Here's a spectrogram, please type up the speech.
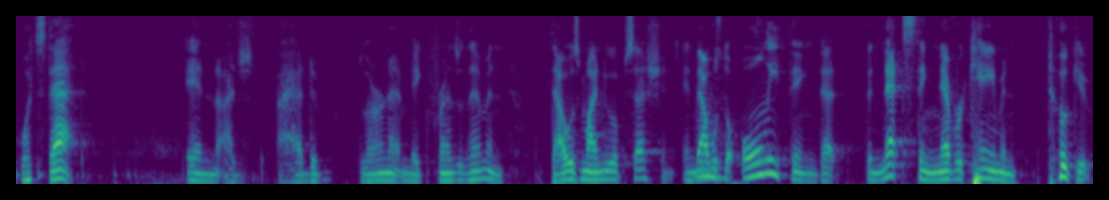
what's that? And I just I had to learn and make friends with him, and that was my new obsession. And that was hmm. the only thing that the next thing never came and took it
